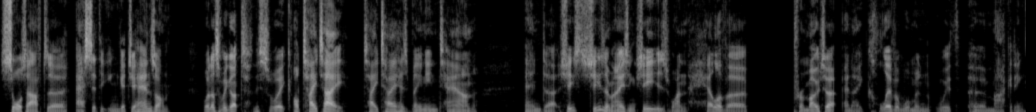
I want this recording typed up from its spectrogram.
sought after asset that you can get your hands on. What else have we got this week? Oh, Tay Tay. Tay Tay has been in town, and uh, she's she's amazing. She is one hell of a promoter and a clever woman with her marketing.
